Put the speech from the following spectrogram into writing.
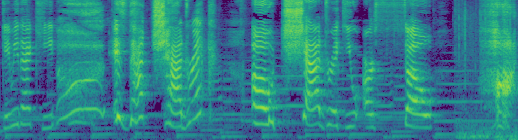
Give me that key. Is that Chadrick? Oh, Chadrick, you are so hot.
